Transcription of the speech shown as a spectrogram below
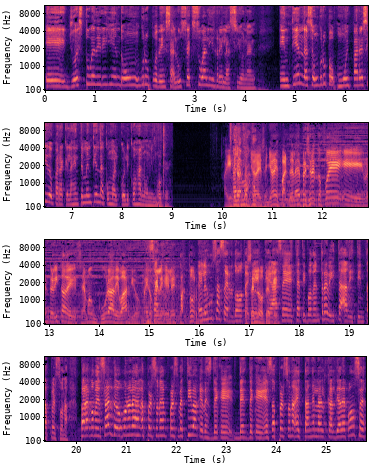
eh, yo estuve dirigiendo un grupo de salud sexual y relacional. Entiéndase, un grupo muy parecido para que la gente me entienda como Alcohólicos Anónimos. Ahí está, señoras y señores. Parte de la expresión, esto fue eh, una entrevista de, se llama un cura de barrio. Imagino que él, él es pastor. Él es un sacerdote, que- Sacerdote, que, ok. hace este tipo de entrevistas a distintas personas. Para comenzar, debo ponerles a las personas en perspectiva que desde que desde que esas personas están en la alcaldía de Ponce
